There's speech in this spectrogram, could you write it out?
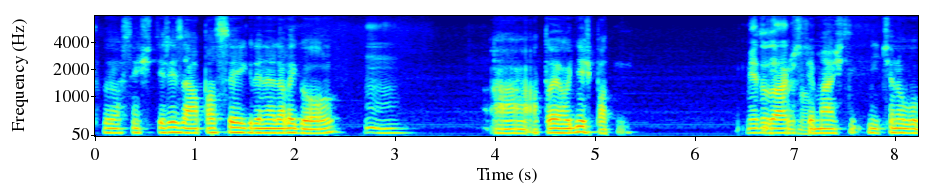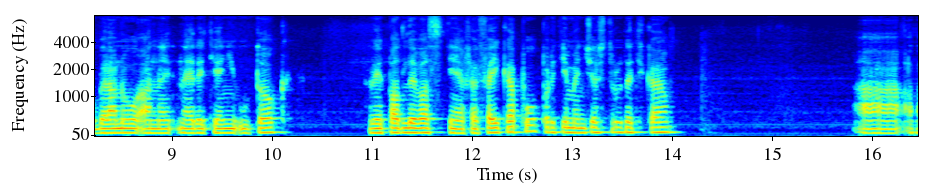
To byly vlastně čtyři zápasy, kde nedali gol. Mm. A, a to je hodně špatný. Je to Když tak, prostě no. máš ničenou obranu a ne, nejde ti ani útok. Vypadli vlastně v FA Cupu proti Manchesteru teďka. A, a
